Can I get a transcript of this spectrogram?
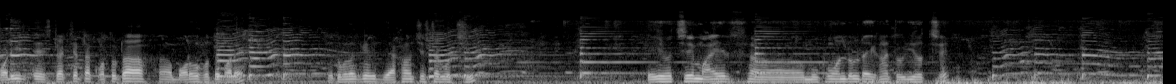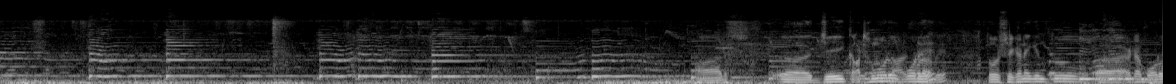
বডির স্ট্রাকচারটা কতটা বড় হতে পারে। তো তোমাদেরকে দেখানোর চেষ্টা করছি। এই হচ্ছে মায়ের মুখমণ্ডলটা এখানে তৈরি হচ্ছে। আর যেই কাঠামোর উপরে, তো সেখানে কিন্তু একটা বড়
